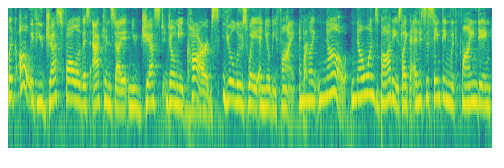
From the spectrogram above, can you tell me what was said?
like, oh, if you just follow this Atkins diet and you just don't eat carbs, you'll lose weight and you'll be fine. And right. you're like, no, no one's body is like that. And it's the same thing with finding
